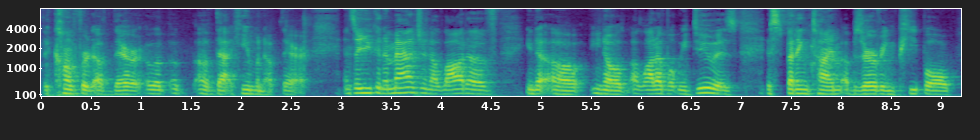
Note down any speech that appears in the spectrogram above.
the comfort of their of, of that human up there. And so you can imagine a lot of you know uh, you know a lot of what we do is is spending time observing people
